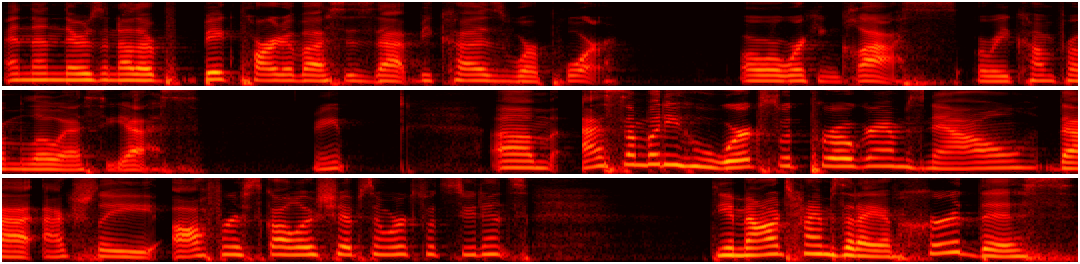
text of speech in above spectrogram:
And then there's another big part of us is that because we're poor or we're working class or we come from low SES, right? Um, as somebody who works with programs now that actually offer scholarships and works with students, the amount of times that I have heard this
